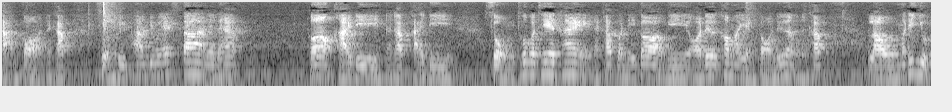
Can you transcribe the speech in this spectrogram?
ถามก่อนนะครับ ส่วนผลิตภัณฑ์ u x t a เนี่ยนะฮะก็ขายดีนะครับขายดี ส่งทั่วประเทศให้นะครับ วันนี้ก็มีออเดอร์เข้ามาอย่างต่อเนื่องนะครับ เราไม่ได้หยุด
